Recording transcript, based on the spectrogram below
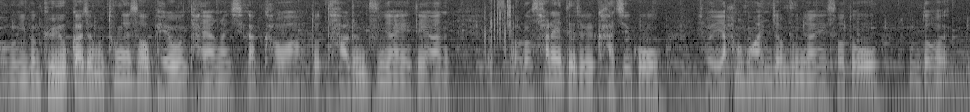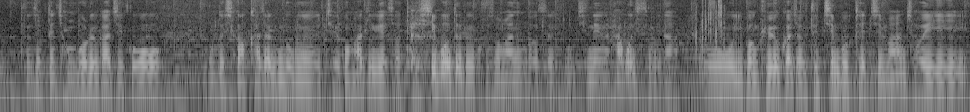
어, 이번 교육 과정을 통해서 배운 다양한 시각화와 또 다른 분야에 대한 여러 사례들을 가지고 저희 항공 안전 분야에서도 좀 더 분석된 정보를 가지고 조금 더 시각화적인 부분을 제공하기 위해서 대시보드를 구성하는 것을 좀 진행을 하고 있습니다. 또 이번 교육 과정을 듣진 못했지만 저희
